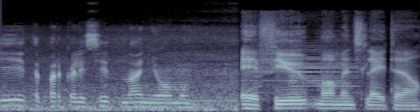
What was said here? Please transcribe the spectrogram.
і тепер колісить на ньому. A few moments later.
